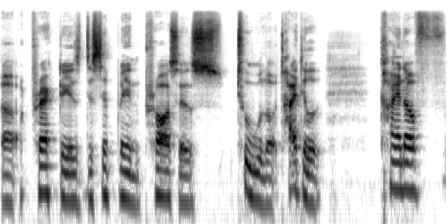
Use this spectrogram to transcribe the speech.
a practice discipline process tool or title kind of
